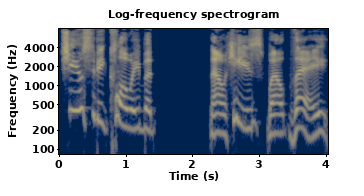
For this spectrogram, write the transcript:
She used to be Chloe, but now he's, well, they,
